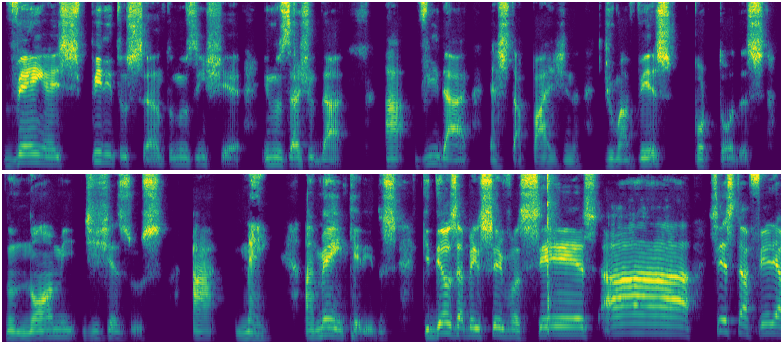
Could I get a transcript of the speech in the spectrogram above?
Venha, Espírito Santo, nos encher e nos ajudar a virar esta página de uma vez por todas, no nome de Jesus. Amém. Amém, queridos. Que Deus abençoe vocês. Ah, sexta-feira é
